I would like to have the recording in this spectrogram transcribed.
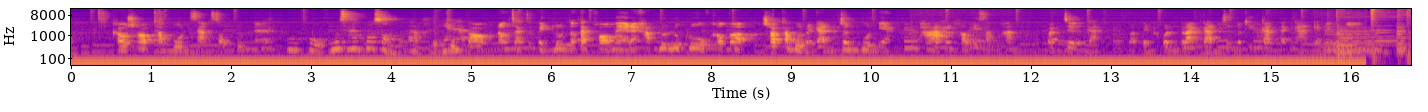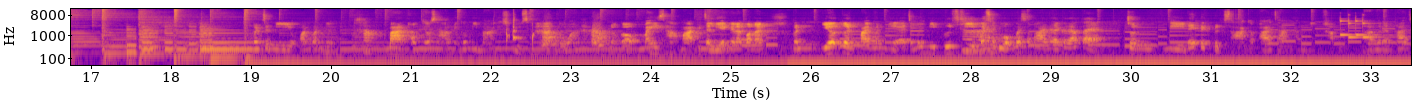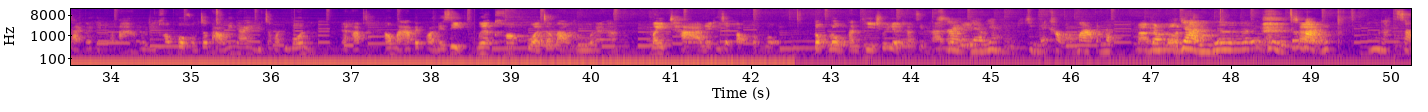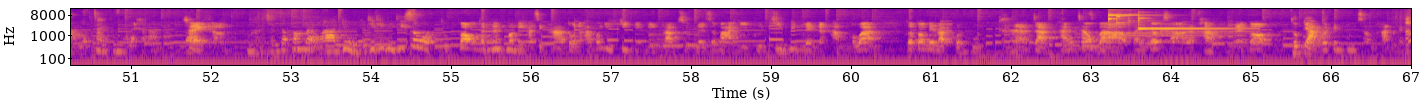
เขาชอบทำบุญสะสมบุญนะโอ้โหผู้สร้างผู้สมหรือเปล่าคะเนี่ถูยกต้องนอกจากจะเป็นรุ่นตั้งแต่พ่อแม่นะครับ รุ่นลูกๆเขาก็ชอบทำบุญเหมือนกัน จนบุญเนี่ยพาให้เขาได้สัมผัสมาเจอกัน มาเป็นคนรักกันจนมาถึงการแต่งงานกันในวันนี้มัน จะมีวันวันหนึ่งค่ะบ้านของเจ้าสาวเนี่ยก็มีหมาอยู่15ตัวนะครับแล้วก็ไม่สามารถที่จะเลี้ยงได้แล้วตอนนั้น มันเยอะเกินไปมันเหนื่อยอาจจะไม่มีพื้นที่ใช่ ไม่สะดวกไม่สบายอะไรก็แล้วแต่ จนมีได้ไปปรึกษากับพระอาจารย์ท่านหนึ่งครับตอนนั้นพระอาจารย์ก็เห็นว่าอ้าวมันมีครอบครัวของเจ้าบ่าวนี่ไงอยู่จังหวัดอุบลนะครับ เอาหมาไปปล่อยเลยสิเมื่อครอบครัวเจ้าบ่าวรู้นะครับ ไม่ช้าเลยที่จะตอบตกลง ตกลงทันทีช่วยเหลือทั้ง 15 ตัวใช่นี้ แล้วอย่าง พี่กิมได้ข่าวว่ามาเป็นแบบมาเป็นรถใหญ่เลยโอ้โหเจ้าใช่บ่าวนี่ต้องรักษาและใจบุญอะไรขนาดนั้นใช่ครับหมาฉันจะต้องแบบว่าอยู่ในที่ที่ดีที่สุด ถูกต้องดังนั้นตอนนี้ทั้ง15ตัวนะครับ ก็อยู่กินอย่างมีความสุขเลยสบายมีพื้นที่วิ่งเล่นนะครับ เพราะว่าก็ต้องได้รับผลบุญค่ะนะจากทั้งเจ้าบ่าวทั้งเจ้าสาวนะครับ และก็ทุกอย่างมันเป็นบุญสัมพันธ์กัน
